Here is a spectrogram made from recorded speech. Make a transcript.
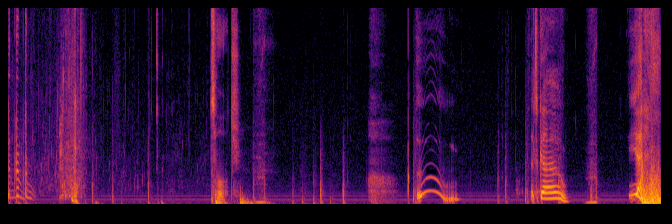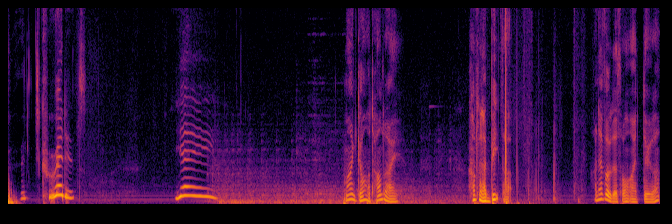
dum, dum, dum. torch. Ooh! Let's go! Yes! Credits! Yay! My god, how did I... How did I beat that? I never would have thought I'd do that.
